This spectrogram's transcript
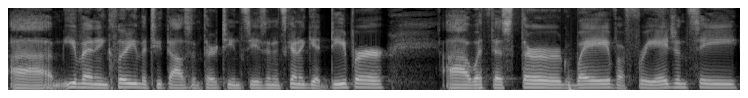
Um, even including the 2013 season, it's going to get deeper uh, with this third wave of free agency.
